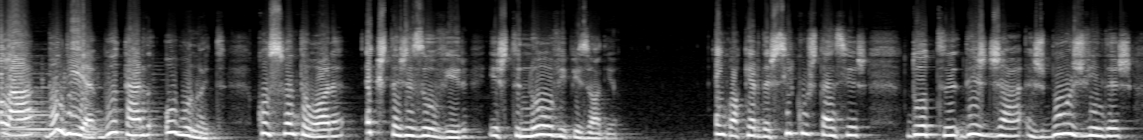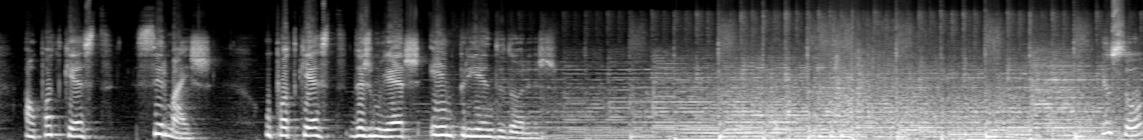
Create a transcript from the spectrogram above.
Olá, bom dia, boa tarde ou boa noite, consoante a hora a que estejas a ouvir este novo episódio. Em qualquer das circunstâncias, dou-te desde já as boas-vindas ao podcast Ser Mais o podcast das mulheres empreendedoras. Eu sou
